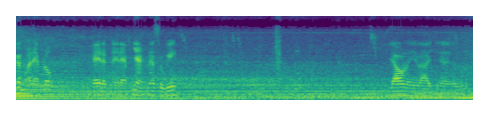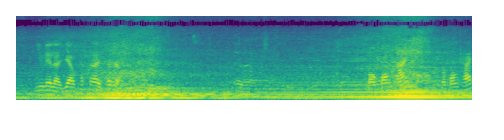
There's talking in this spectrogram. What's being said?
rất là đẹp luôn đẹp này đẹp nha na sầu riêng dao này là à, ờ, như đây là dao khách ơi khách rồi đây là bòn bon thái bòn bon thái.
